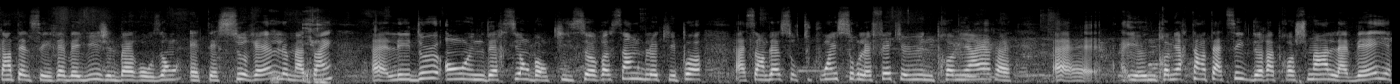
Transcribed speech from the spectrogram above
quand elle s'est réveillée, Gilbert Rozon était sur elle le matin. Euh, les deux ont une version bon, qui se ressemble, qui n'est pas assemblée sur tout point sur le fait qu'il y a eu une première, euh, euh, il y a une première tentative de rapprochement la veille.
